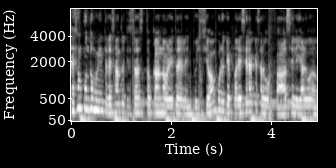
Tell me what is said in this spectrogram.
Es un punto muy interesante que estás tocando ahorita de la intuición, porque pareciera que es algo fácil y algo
